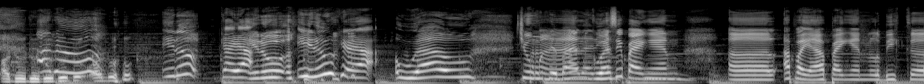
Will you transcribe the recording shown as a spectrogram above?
Aduh, aduh, aduh, aduh, aduh. itu kayak Itu itu kayak wow. cuman gue sih pengen eh, apa ya pengen lebih ke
